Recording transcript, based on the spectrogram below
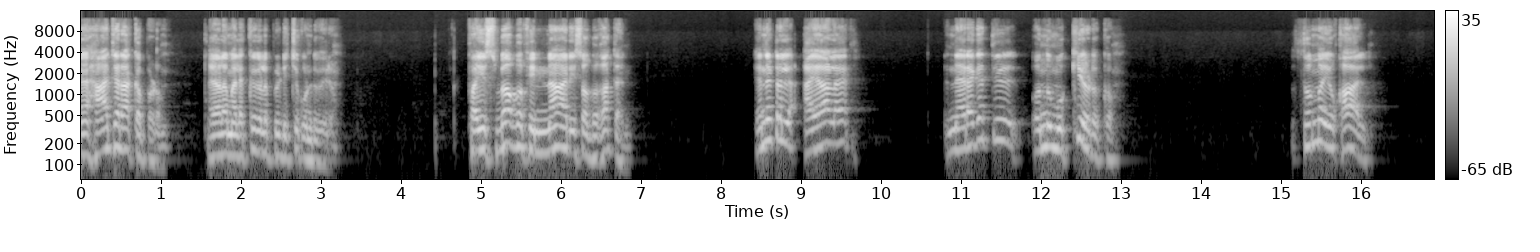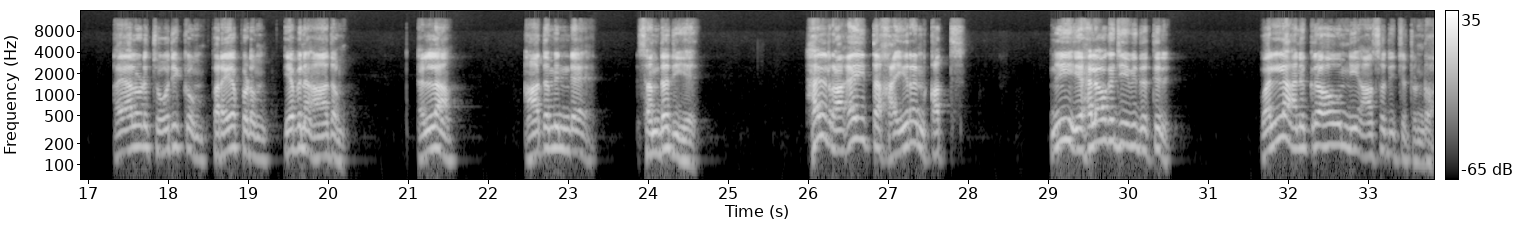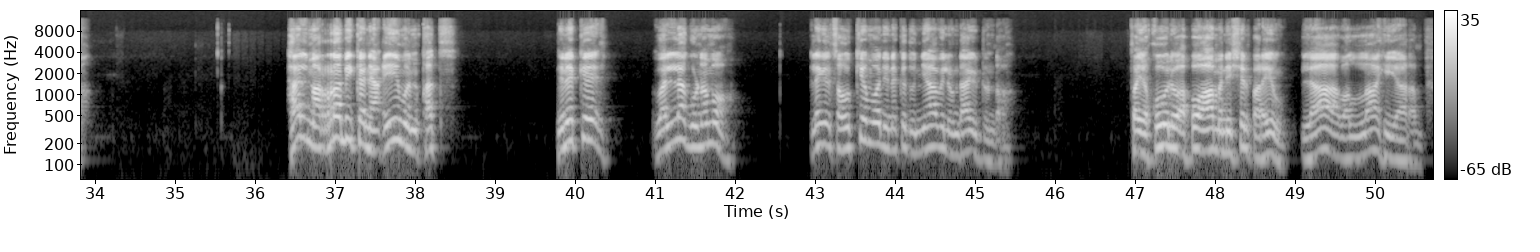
ഹാജരാക്കപ്പെടും. അയാളെ മലക്കുകൾ പിടിച്ചു കൊണ്ടുവരും. ഫൈസ്ബഗ് ഫിന്നാരി സ്വബഗത്തൻ എന്നിട്ട് അയാളെ നരകത്തിൽ ഒന്ന് മുക്കിയെടുക്കും. സുമ യുഖാൽ. അയാളോട് ചോദിക്കും പറയപ്പെടും യബന ആദം. അല്ല ആദമിന്റെ സന്തതിയെ. ഹൽ റഅയ്ത ഹൈറൻ ഖത്ത് നീ ഇഹലോക ജീവിതത്തിൽ വല്ല അനുഗ്രഹവും നീ ആസ്വദിച്ചിട്ടുണ്ടോ? ഹൽ മറബിക്ക നഈമുൻ ഖത്ത് നിനക്ക് വല്ല ഗുണമോ അല്ലെങ്കിൽ സൗഖ്യം സൗഖ്യമോ നിനക്ക് ദുന്യാവിൽ ഉണ്ടായിട്ടുണ്ടോ? ഫയഖൂലു അപ്പോ ആ മനുഷ്യൻ പറയും ലാ വല്ലാഹി യാ റബ്ബ്.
